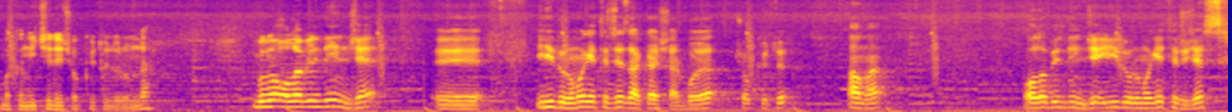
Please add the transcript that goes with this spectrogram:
Bakın içi de çok kötü durumda. Bunu olabildiğince e, iyi duruma getireceğiz arkadaşlar. Boya çok kötü ama olabildiğince iyi duruma getireceğiz.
